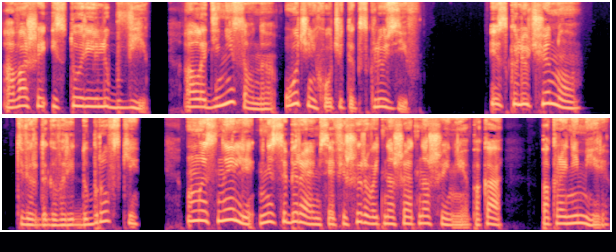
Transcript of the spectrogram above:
«О вашей истории любви. Алла Денисовна очень хочет эксклюзив». «Исключено», — твердо говорит Дубровский. «Мы с Нелли не собираемся афишировать наши отношения, пока, по крайней мере».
